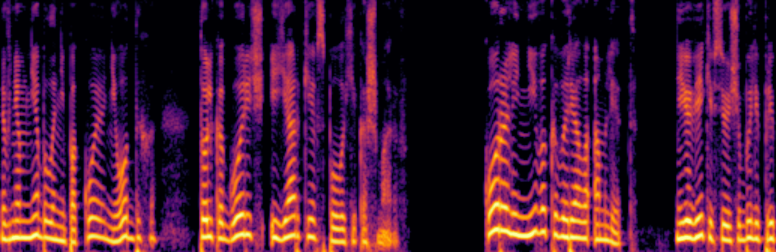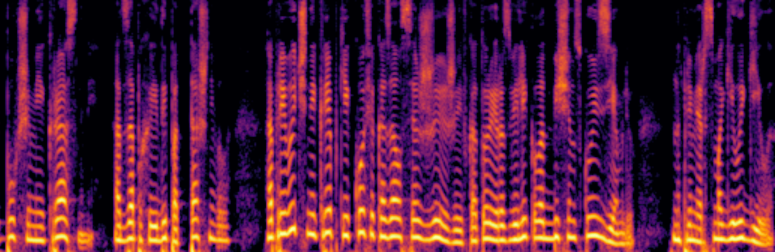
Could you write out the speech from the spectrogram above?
В нем не было ни покоя, ни отдыха, только горечь и яркие всполохи кошмаров. Кора лениво ковыряла омлет. Ее веки все еще были припухшими и красными, от запаха еды подташнивало, а привычный крепкий кофе казался жижей, в которой развели кладбищенскую землю, например, с могилы Гила.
